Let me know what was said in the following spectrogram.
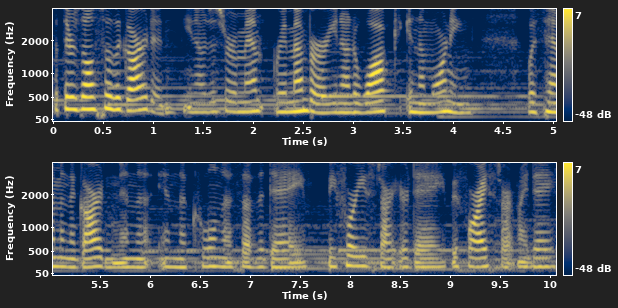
But there's also the garden. You know, just remem- remember, you know, to walk in the morning with him in the garden in the in the coolness of the day before you start your day before i start my day.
